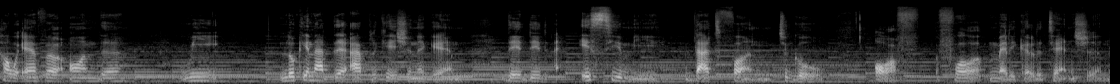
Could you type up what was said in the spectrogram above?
However, on the re looking at the application again, they did issue me that fund to go off for medical attention.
